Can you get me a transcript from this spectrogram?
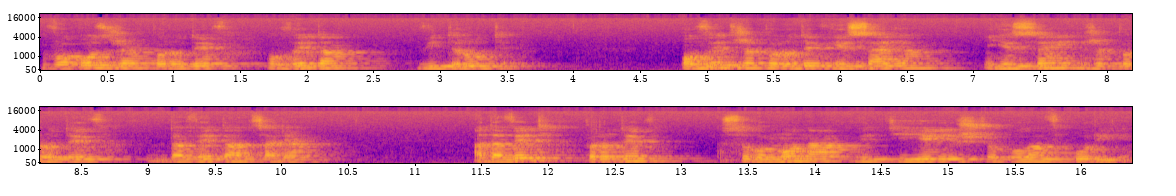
Вооз же породив Овида від Рути. Овид же породив Єсея, Єсей же породив Давида царя. А Давид породив Соломона від тієї, що була в Урії.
